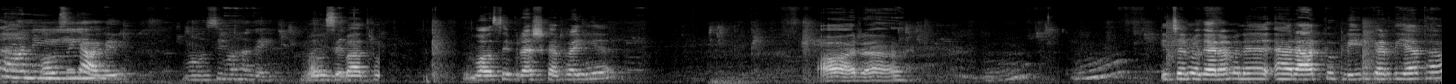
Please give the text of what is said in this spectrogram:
मॉर्निंग मौसी कहाँ गई? मौसी वहाँ गई। मौसी बाथरूम मौसी ब्रश कर रही है। और किचन वगैरह मैंने रात को क्लीन कर दिया था।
